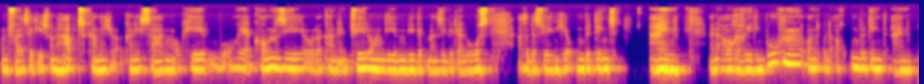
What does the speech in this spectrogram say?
Und falls ihr die schon habt, kann ich, kann ich sagen, okay, woher kommen sie oder kann Empfehlungen geben, wie wird man sie wieder los. Also deswegen hier unbedingt ein, ein Aura-Reading buchen und, und auch unbedingt ein,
